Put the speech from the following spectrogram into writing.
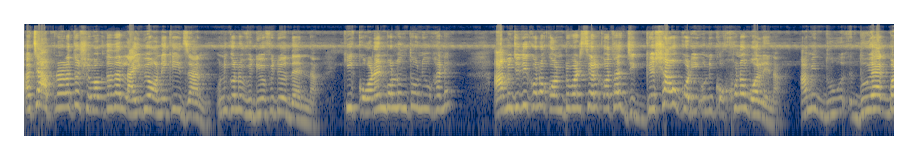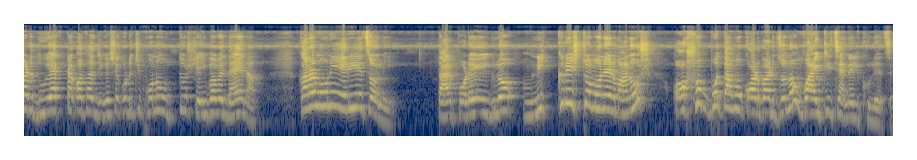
আচ্ছা আপনারা তো সেবক দাদার লাইভে অনেকেই যান, উনি কোনো ভিডিও ফিডিও দেন না। কি করেন বলুন তো উনি ওখানে? আমি যদি কোনো কন্ট্রোভার্সিয়াল কথা জিজ্ঞাসাও করি, উনি কখনো বলে না। আমি দু একবার, দু একটা কথা জিজ্ঞাসা করেছি, কোনো উত্তর সেইভাবে দেয় না। কারণ উনি এড়িয়ে চলে। তারপরে এগুলো নিকৃষ্ট মনের মানুষ অসভ্যতাম করবার জন্য ওয়াইটি চ্যানেল খুলেছে।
